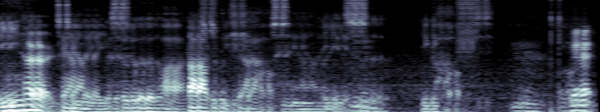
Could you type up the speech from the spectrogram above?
英特尔这样的一个收购的话，大树底下好乘凉也是一个好事情。嗯，OK，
